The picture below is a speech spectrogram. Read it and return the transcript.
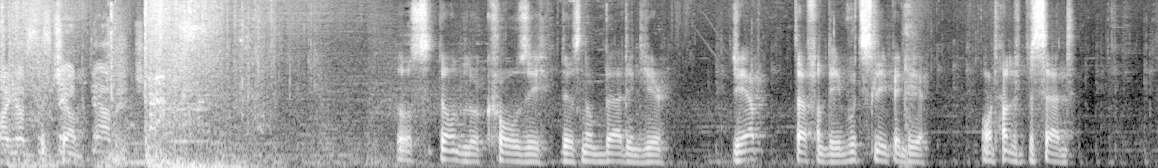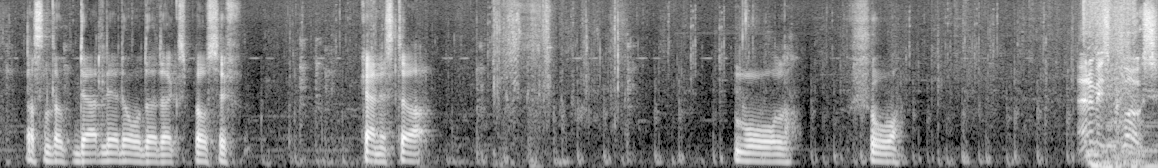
I have job. sustained damage. Those don't look cozy. There's no bed in here. Yep, definitely would sleep in here. 100%. Doesn't look deadly at all, that explosive canister wall. Sure. Enemies close.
